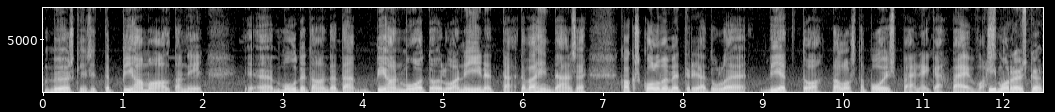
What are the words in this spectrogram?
myöskin sitten pihamaalta, niin muutetaan tätä pihan muotoilua niin, että, vähintään se 2-3 metriä tulee viettoa talosta poispäin eikä päinvastoin. Timo Röyskö,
